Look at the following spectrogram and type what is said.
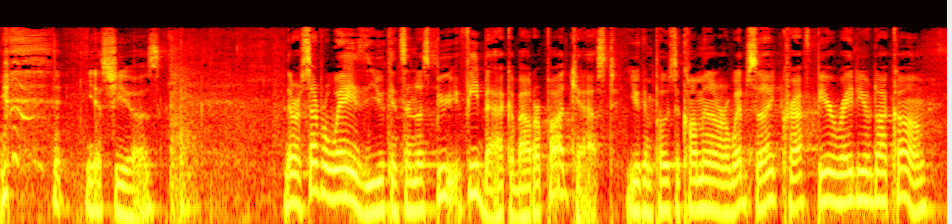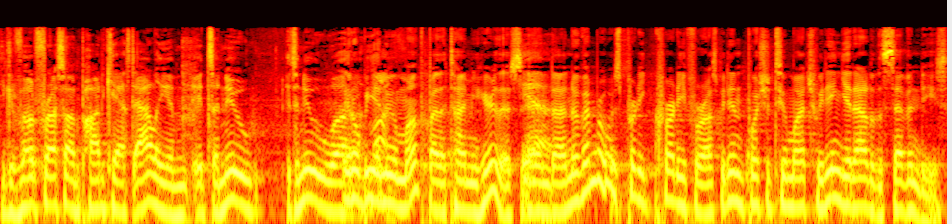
Yes, she is. There are several ways that you can send us feedback about our podcast. You can post a comment on our website, craftbeerradio.com. You can vote for us on Podcast Alley, and it's a new. It's a new. Uh, It'll be month. a new month by the time you hear this. Yeah. And uh, November was pretty cruddy for us. We didn't push it too much. We didn't get out of the 70s.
